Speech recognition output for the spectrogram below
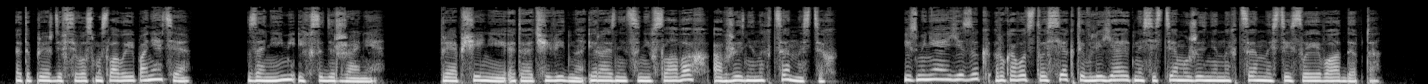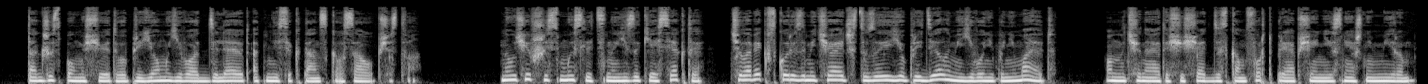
— это прежде всего смысловые понятия, за ними их содержание. При общении это очевидно, и разница не в словах, а в жизненных ценностях. Изменяя язык, руководство секты влияет на систему жизненных ценностей своего адепта. Также с помощью этого приема его отделяют от несектантского сообщества. Научившись мыслить на языке секты, человек вскоре замечает, что за ее пределами его не понимают. Он начинает ощущать дискомфорт при общении с внешним миром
